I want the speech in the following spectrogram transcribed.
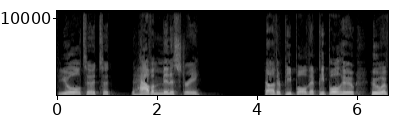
fuel to, to have a ministry to other people. That people who who have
